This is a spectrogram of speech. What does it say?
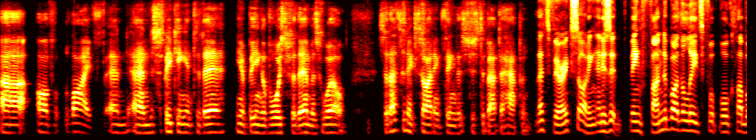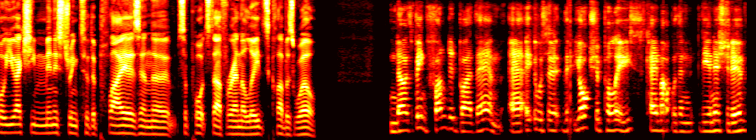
uh, of life and and speaking into their you know being a voice for them as well. So that's an exciting thing that's just about to happen. That's very exciting. And is it being funded by the Leeds Football Club, or are you actually ministering to the players and the support staff around the Leeds club as well? No, it's been funded by them. Uh, it was a, the Yorkshire Police came up with an, the initiative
